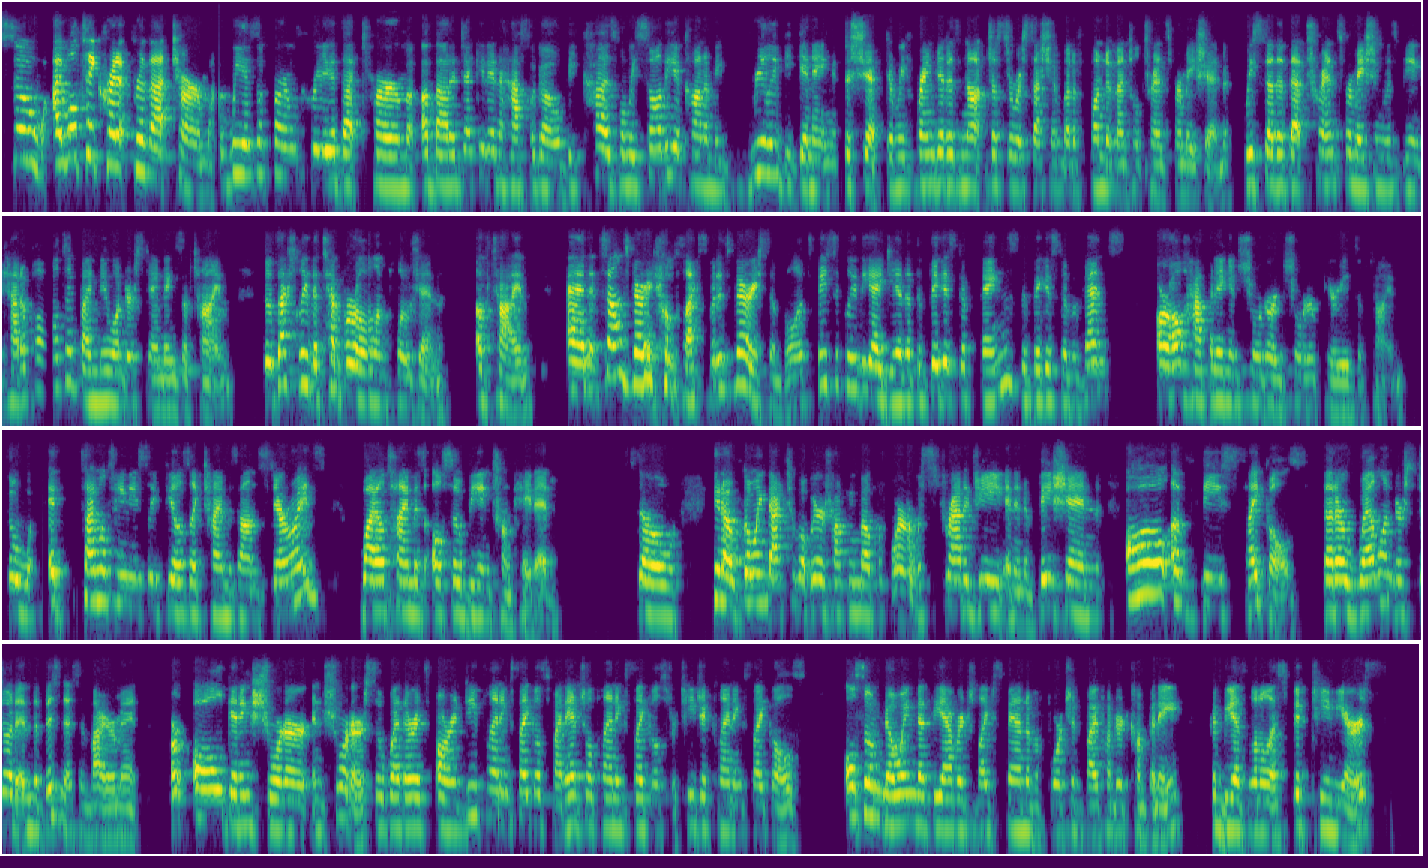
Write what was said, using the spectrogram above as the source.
So I will take credit for that term. We as a firm created that term about a decade and a half ago because when we saw the economy really beginning to shift and we framed it as not just a recession, but a fundamental transformation, we said that that transformation was being catapulted by new understandings of time. So it's actually the temporal implosion of time. And it sounds very complex, but it's very simple. It's basically the idea that the biggest of things, the biggest of events, are all happening in shorter and shorter periods of time. So it simultaneously feels like time is on steroids while time is also being truncated. So, you know, going back to what we were talking about before with strategy and innovation, all of these cycles that are well understood in the business environment are all getting shorter and shorter. So whether it's R&D planning cycles, financial planning cycles, strategic planning cycles, also knowing that the average lifespan of a Fortune 500 company could be as little as 15 years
